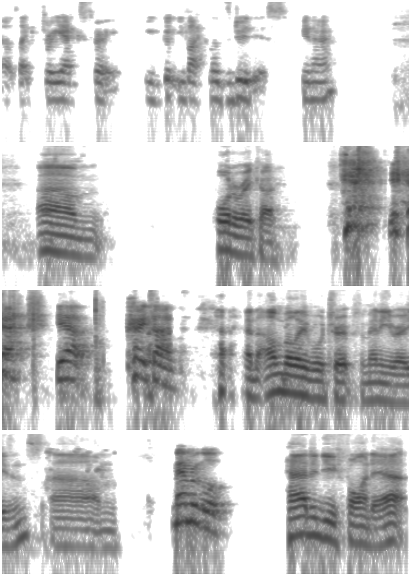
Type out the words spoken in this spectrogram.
It was like three x three. You you like let's do this, you know. Um, Puerto Rico. yeah, yeah, great time. An unbelievable trip for many reasons. Um, Memorable. How did you find out?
